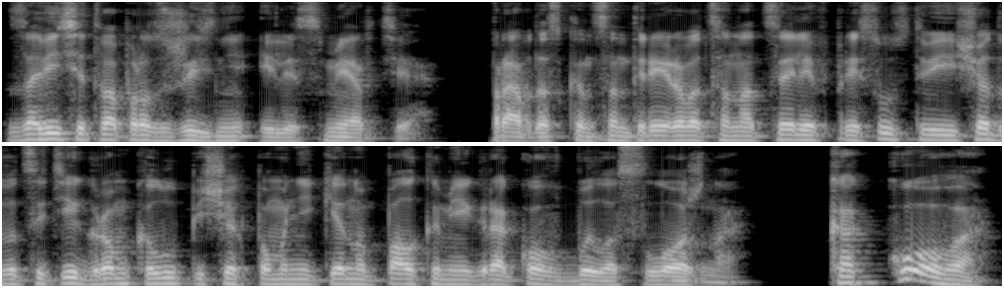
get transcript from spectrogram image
зависит вопрос жизни или смерти. Правда, сконцентрироваться на цели в присутствии еще 20 громко лупящих по манекену палками игроков было сложно. «Какого?»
